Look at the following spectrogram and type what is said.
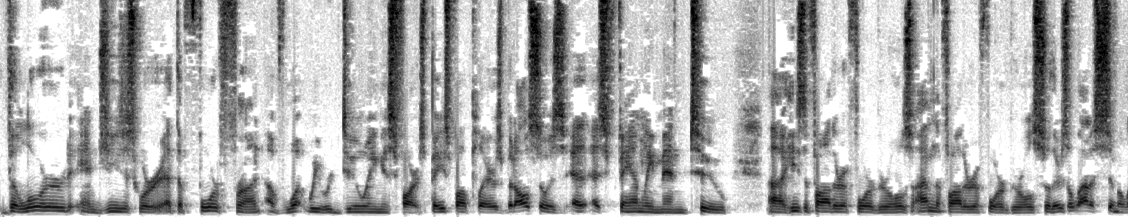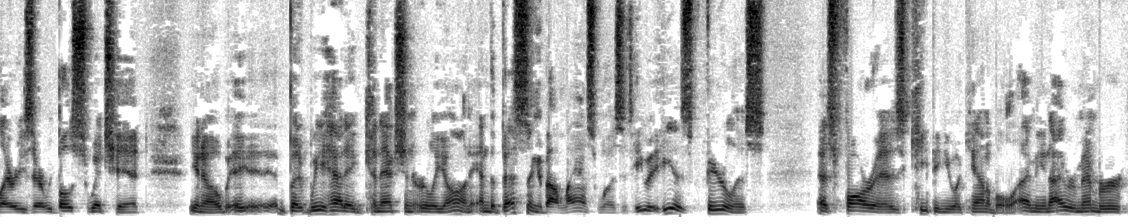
the Lord and Jesus were at the forefront of what we were doing as far as baseball players, but also as as family men too. Uh, he's the father of four girls. I'm the father of four girls. So there's a lot of similarities there. We both switch hit, you know, eh, but we had a connection early on. And the best thing about Lance was that he he is fearless as far as keeping you accountable. I mean, I remember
